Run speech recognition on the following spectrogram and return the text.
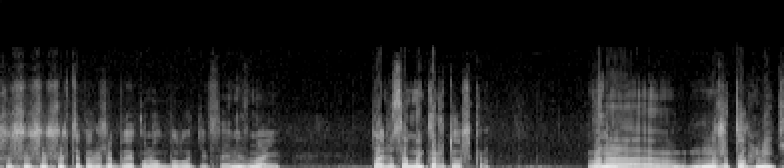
Що, що, що, що ж тепер вже буде, як воно в болоті все? Я не знаю. Так же саме і картошка. Вона е, може погнити,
